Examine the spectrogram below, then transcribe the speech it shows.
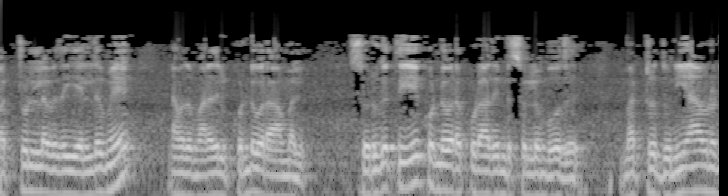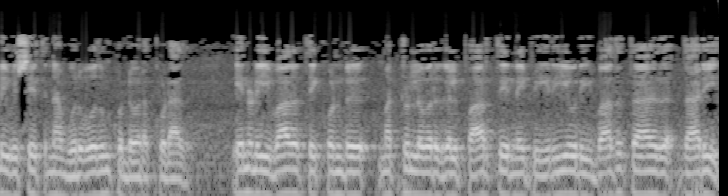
மற்றுள்ள விதை எல்லாமே நமது மனதில் கொண்டு வராமல் சொர்க்கத்தையே கொண்டு வரக்கூடாது என்று சொல்லும்போது மற்ற துனியாவினுடைய விஷயத்தை நாம் ஒருபோதும் கொண்டு வரக்கூடாது. என்னுடைய இபாதத்தை கொண்டு மற்றுள்ளவர்கள் பார்த்து என்னை பெரிய ஒரு இபாதத்தாரி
